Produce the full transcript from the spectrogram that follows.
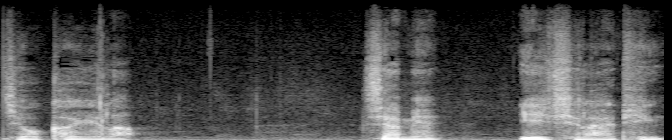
就可以了。下面一起来听。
